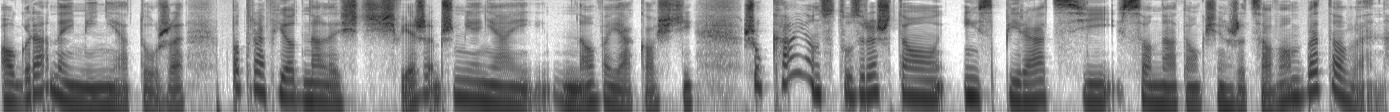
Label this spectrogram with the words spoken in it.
ogranej miniaturze potrafi odnaleźć świeże brzmienia i nowe jakości, szukając tu zresztą inspiracji sonatą księżycową Beethovena.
